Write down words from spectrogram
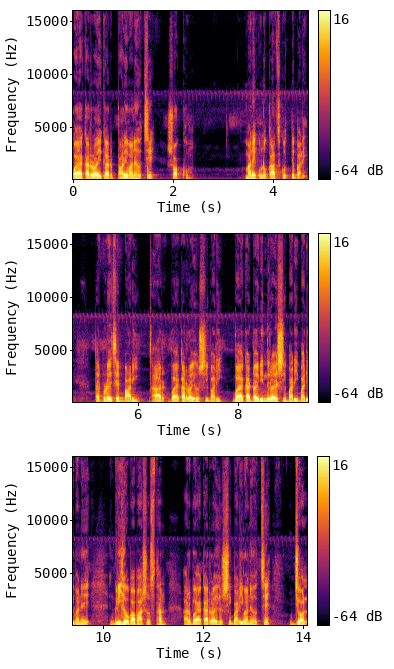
পয়াকার রয়কার পারে মানে হচ্ছে সক্ষম। মানে কোনো কাজ করতে পারে। তারপর রয়েছে বাড়ি আর বয়াকার রয়হস্যি বাড়ি। বয়াকার ডয়বিন্দু রয়হস্যি বাড়ি বাড়ি মানে গৃহ বা বাসস্থান আর বয়াকার রয়হস্যি বাড়ি মানে হচ্ছে জল।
